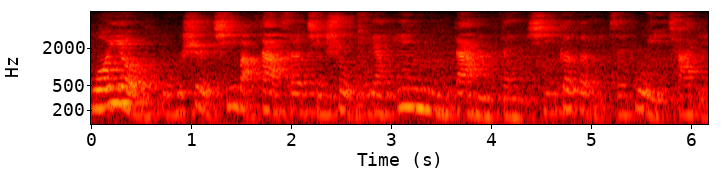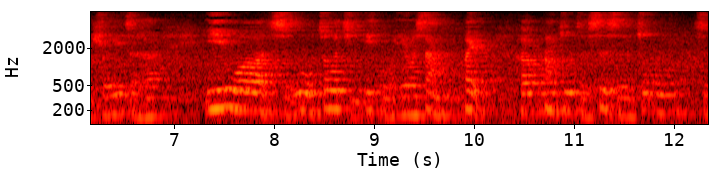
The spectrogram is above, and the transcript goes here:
我有如是七宝大车，其数无量，应当等心各个已知，不以差别。所以者何？以我此物周集一国，犹尚会。何况诸子四十诸子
